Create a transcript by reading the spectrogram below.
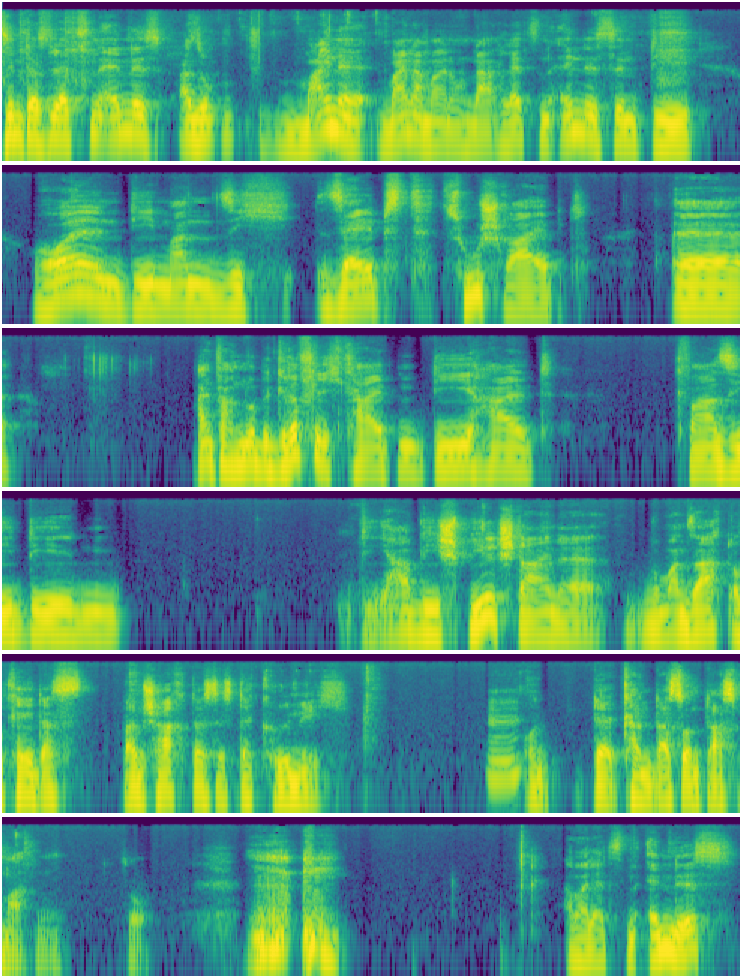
sind das letzten Endes, also meine, meiner Meinung nach, letzten Endes sind die Rollen, die man sich selbst zuschreibt, äh, einfach nur Begrifflichkeiten, die halt quasi den, ja, wie Spielsteine, wo man sagt, okay, das beim Schach, das ist der König. Mhm. Und der kann das und das machen. Aber letzten Endes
